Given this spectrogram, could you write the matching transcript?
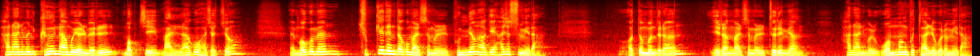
하나님은 그 나무 열매를 먹지 말라고 하셨죠. 먹으면 죽게 된다고 말씀을 분명하게 하셨습니다. 어떤 분들은 이런 말씀을 들으면 하나님을 원망부터 하려고 그럽니다.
